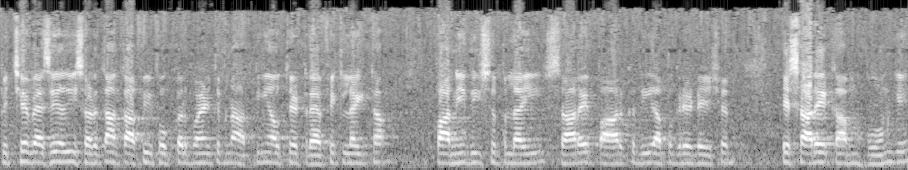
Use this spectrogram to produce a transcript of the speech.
ਪਿੱਛੇ ਵੈਸੇ ਅਸੀਂ ਸੜਕਾਂ ਕਾਫੀ ਫੋਕਲ ਪੁਆਇੰਟ 'ਚ ਬਣਾਤੀਆਂ, ਉੱਥੇ ਟ੍ਰੈਫਿਕ ਲਾਈਟਾਂ ਪਾਣੀ ਦੀ ਸਪਲਾਈ, ਸਾਰੇ ਪਾਰਕ ਦੀ ਅਪਗ੍ਰੇਡੇਸ਼ਨ, ਇਹ ਸਾਰੇ ਕੰਮ ਹੋਣਗੇ।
